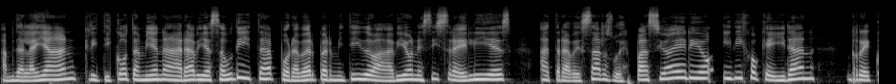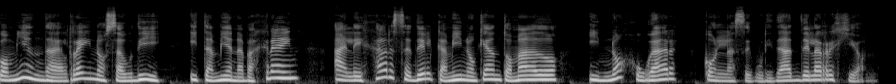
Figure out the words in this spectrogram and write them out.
Abdallayan criticó también a Arabia Saudita por haber permitido a aviones israelíes atravesar su espacio aéreo y dijo que Irán recomienda al reino saudí y también a Bahrein alejarse del camino que han tomado y no jugar con la seguridad de la región.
